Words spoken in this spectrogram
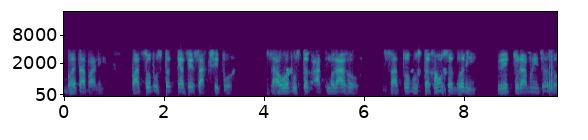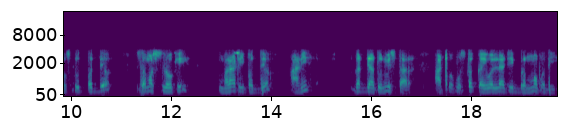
बहता पाणी. पाचवं पुस्तक त्याचे साक्षीत्व. सहावं पुस्तक आत्मलाघव. सातवं पुस्तक हंस ध्वनी. विवेक चुडामणीचं संस्कृत पद्य. समश्लोकी मराठी पद्य आणि गद्यातून विस्तार. आठवं पुस्तक कैवल्याची ब्रह्मपदी.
